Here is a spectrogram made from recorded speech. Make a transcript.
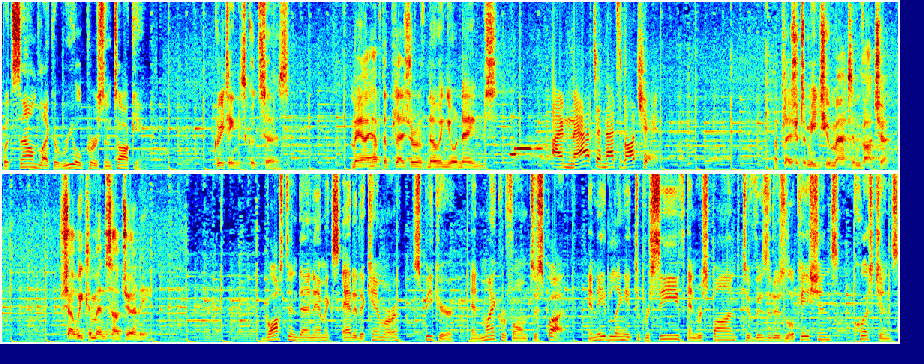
but sound like a real person talking. Greetings, good sirs. May I have the pleasure of knowing your names? I'm Matt, and that's Vache. A pleasure to meet you, Matt and Vacha. Shall we commence our journey? Boston Dynamics added a camera, speaker, and microphone to Spot, enabling it to perceive and respond to visitors' locations, questions,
